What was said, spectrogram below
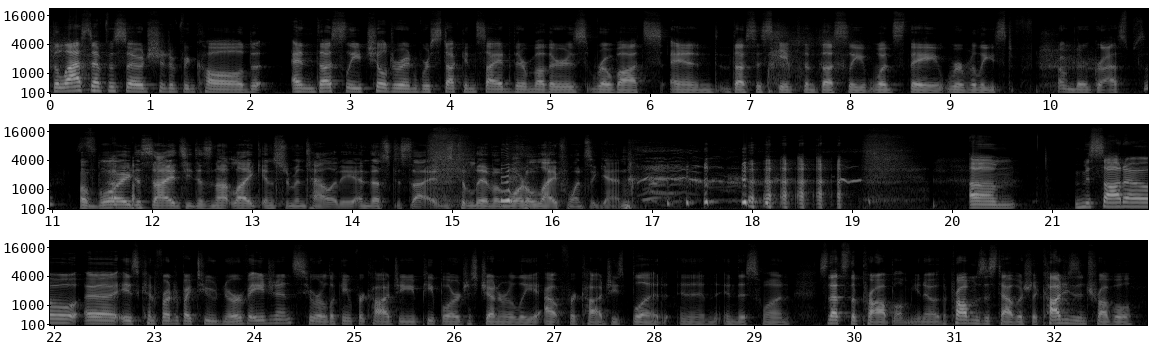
The last episode should have been called "And thusly children were stuck inside their mothers' robots and thus escaped them thusly once they were released from their grasps." a boy decides he does not like instrumentality and thus decides to live a mortal life once again. Um, Misato uh, is confronted by two NERV agents who are looking for Kaji. People are just generally out for Kaji's blood in in this one. So that's the problem. You know, the problem is established that Kaji's in trouble,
